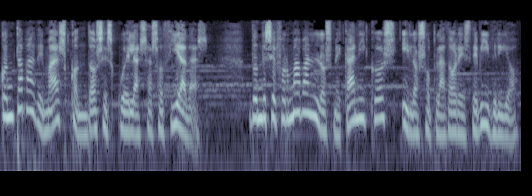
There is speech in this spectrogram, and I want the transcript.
Contaba además con dos escuelas asociadas, donde se formaban los mecánicos y los sopladores de vidrio,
